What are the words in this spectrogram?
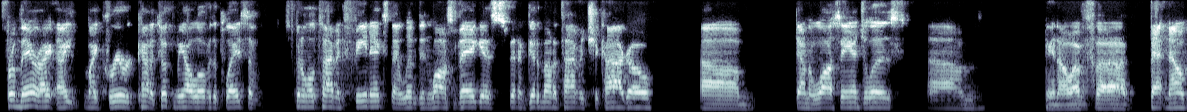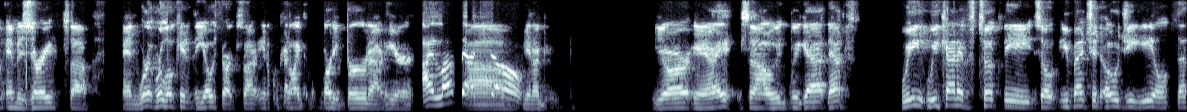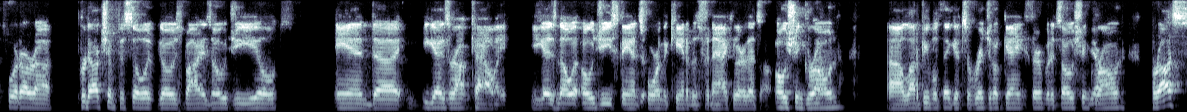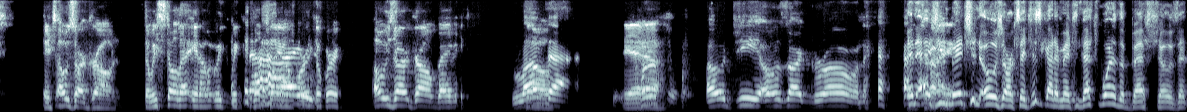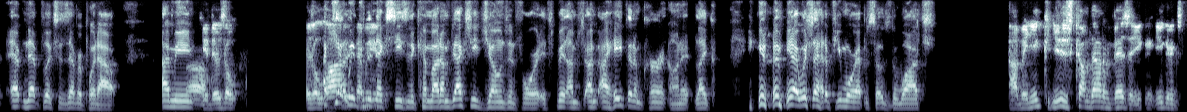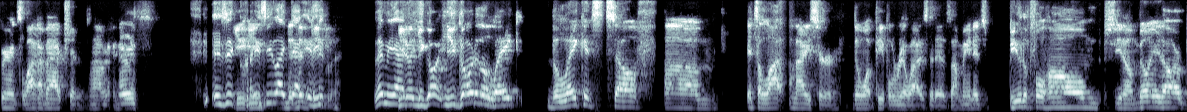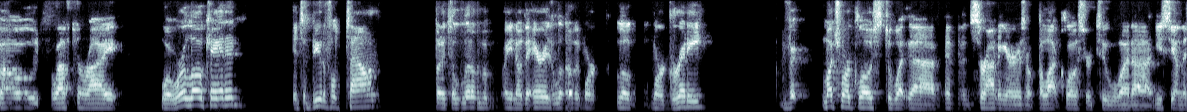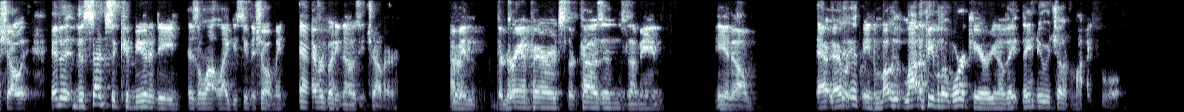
from there, I, I my career kind of took me all over the place. I've spent a little time in Phoenix. I lived in Las Vegas. Spent a good amount of time in Chicago, um, down to Los Angeles. Um, you know, I've uh, bet now in Missouri. So, and we're we're located in the Ozarks. So, you know, I'm kind of like Marty Byrde out here. I love that um, show. You know, you're yeah, right. So we, we got that we we kind of took the so you mentioned OG Yields. That's what our uh, production facility goes by is OG Yields, and uh, you guys are out in Cali. You guys know what OG stands for in the cannabis vernacular. That's ocean grown. Uh, a lot of people think it's original gangster, but it's ocean grown. For us, it's Ozark grown. So we stole that. You know, we we, nice. we'll play on words. We're Ozark grown, baby. Love so, that. Yeah. Perfect. OG Ozark grown. and as right. you mentioned Ozarks, I just got to mention that's one of the best shows that Netflix has ever put out. I mean, uh, yeah, there's a there's a lot. I can't wait for the next season to come out. I'm actually jonesing for it. It's been I'm, I'm I hate that I'm current on it. Like, you know what I mean? I wish I had a few more episodes to watch. I mean, you you just come down and visit. You can you can experience live action. I mean, there's. Is it you, crazy you, like the, that? The people, it, let me ask you know you go you go to the lake the lake itself, um, it's a lot nicer than what people realize it is. I mean, it's beautiful homes, you know, million dollar boats left and right. Where we're located, it's a beautiful town, but it's a little bit, you know, the area is a little bit more, a little more gritty, much more close to what, uh, and the surrounding areas are a lot closer to what uh, you see on the show. And the, the sense of community is a lot like you see in the show. I mean, everybody knows each other. I mean, their grandparents, their cousins. I mean, you know, every, it's, you know, most, a lot of people that work here, you know, they, they knew each other from high school.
